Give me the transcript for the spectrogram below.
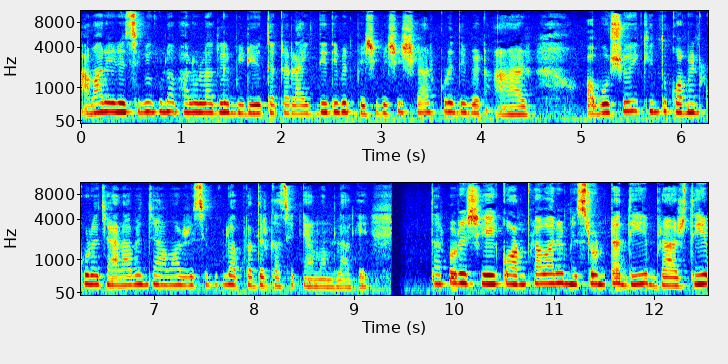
আমার এই রেসিপিগুলো ভালো লাগলে ভিডিওতে একটা লাইক দিয়ে দিবেন, বেশি বেশি শেয়ার করে দিবেন। আর অবশ্যই কিন্তু কমেন্ট করে জানাবেন যে আমার রেসিপিগুলো আপনাদের কাছে কেমন লাগে। তারপরে সেই কর্নফ্লাওয়ারের মিশ্রণটা দিয়ে ব্রাশ দিয়ে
